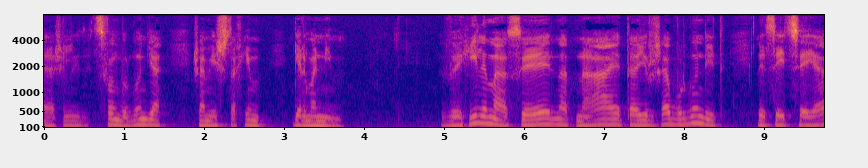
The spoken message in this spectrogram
אלא של צפון בורגונדיה, שם יש שטחים גרמנים. והיא למעשה נתנה את הירושה הבורגונדית לצאצאיה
